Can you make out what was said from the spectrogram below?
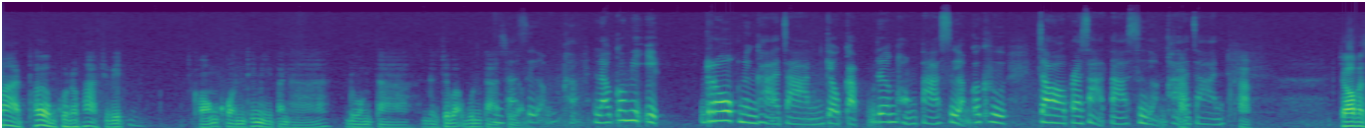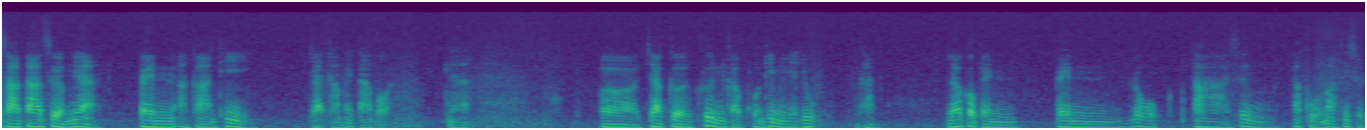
มารถเพิ่มคุณภาพชีวิต ของคนที่มีปัญหาดวงตาโดยเฉพาะวุ้นตาเป็นตาเสื่อม เสื่อมค่ะ แล้วก็มีอีกโรคหนึ่งค่ะอาจารย์ เกี่ยวกับเรื่องของตาเสื่อมก็คือ จอประสาทตาเสื่อมค่ะครับ อาจารย์ ครับ จอประสาทตาเสื่อมเนี่ยเป็นอาการที่จะทำให้ตาบอดนะฮะเอ่อจะเกิดขึ้นกับคนที่มีอายุนะครับแล้วก็เป็นเป็นโรคตาซึ่งน่ากลัวมากที่สุด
